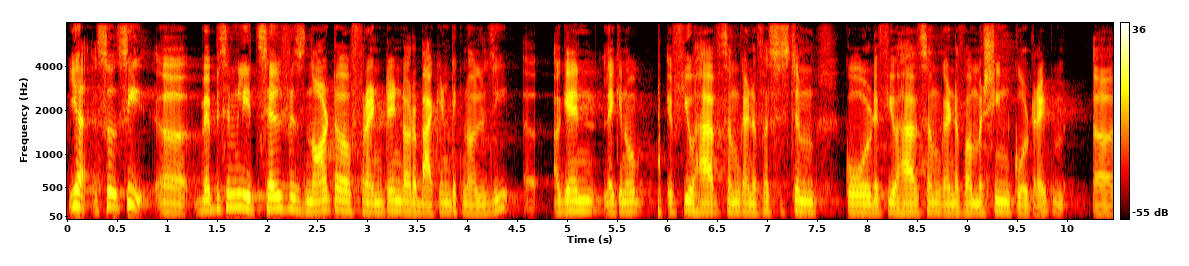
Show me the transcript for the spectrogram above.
Yeah, so see, uh, WebAssembly itself is not a front-end or a back-end technology. Uh, again, like, you know, if you have some kind of a system code, if you have some kind of a machine code, right? Uh,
